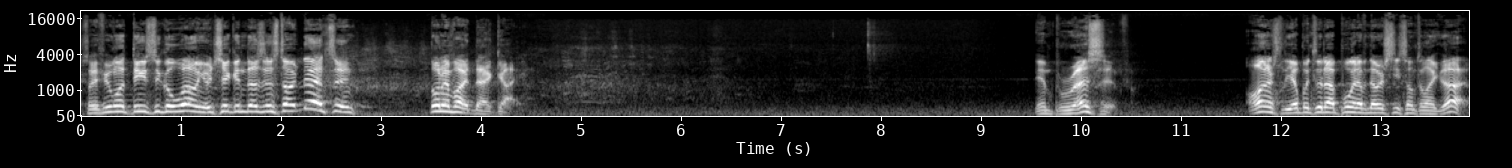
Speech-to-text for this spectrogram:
so if you want things to go well and your chicken doesn't start dancing, don't invite that guy. Impressive. Honestly, up until that point, I've never seen something like that.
